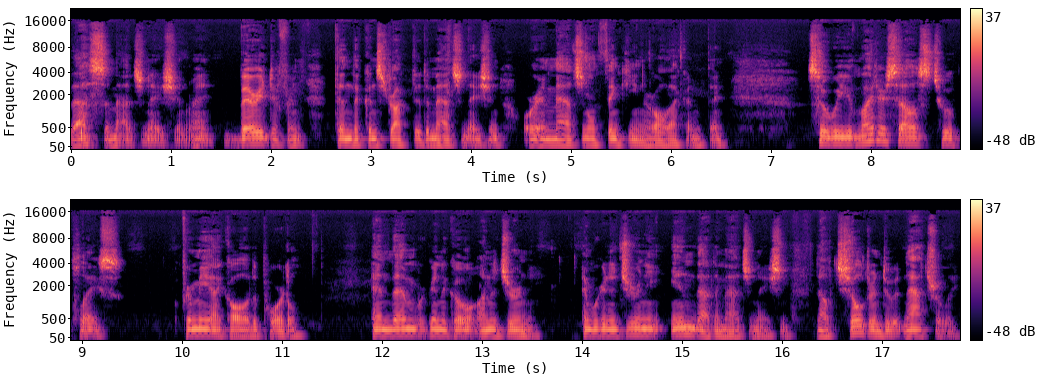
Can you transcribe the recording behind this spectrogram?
That's imagination, right? Very different than the constructed imagination or imaginal thinking or all that kind of thing. So we invite ourselves to a place. For me, I call it a portal. And then we're going to go on a journey. And we're going to journey in that imagination. Now, children do it naturally.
